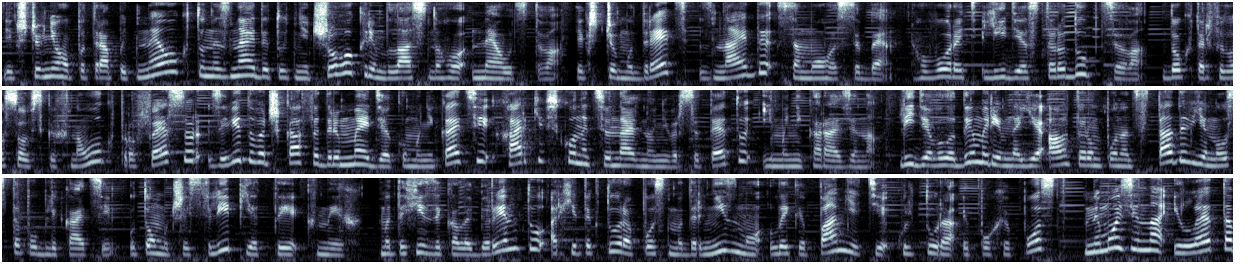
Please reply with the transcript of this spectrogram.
Якщо в нього потрапить неук, то не знайде тут нічого, крім власного неудства. Якщо мудрець знайде самого себе, говорить Лідія Стародубцева, доктор філософських наук, професор, завідувач кафедри медіакомунікацій Харківського національного університету імені Каразіна. Лідія Володимирівна є автором понад 190 публікацій, у тому числі п'яти книг: метафізика лабіринту, архітектура постмодернізму, лики пам'яті, культура епохи пост, Немозіна і Лета,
